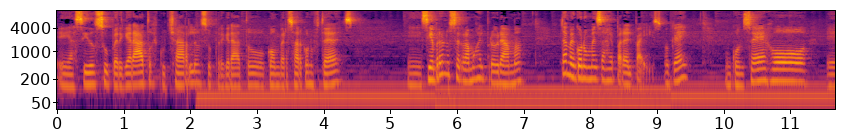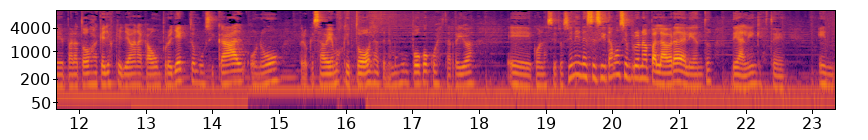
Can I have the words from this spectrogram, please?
Eh, ha sido súper grato escucharlo, súper grato conversar con ustedes. Eh, siempre nos cerramos el programa también con un mensaje para el país, ¿ok? Un consejo eh, para todos aquellos que llevan a cabo un proyecto musical o no, pero que sabemos que todos la tenemos un poco cuesta arriba eh, con la situación y necesitamos siempre una palabra de aliento de alguien que esté en,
